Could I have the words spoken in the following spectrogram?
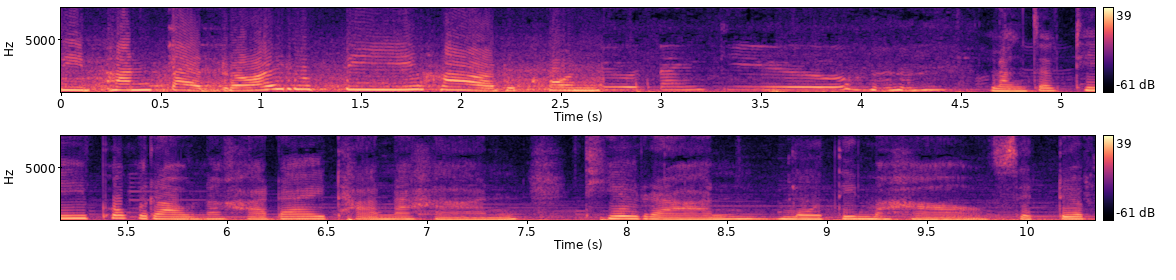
4,800 รูปีค่ะทุกคน thank you หลังจากที่พวกเรานะคะได้ทานอาหารที่ร้านโมติมาฮาลเสร็จเรียบ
